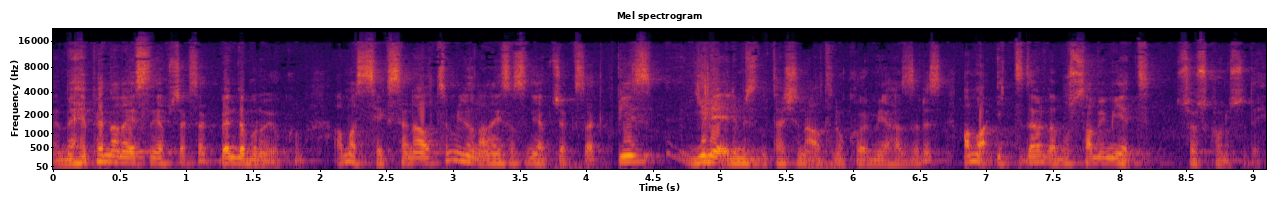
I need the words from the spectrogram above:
E, MHP'nin anayasasını yapacaksak ben de buna yokum. Ama 86 milyon anayasasını yapacaksak biz yine elimizin taşın altına koymaya hazırız. Ama iktidarda bu samimiyet söz konusu değil.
